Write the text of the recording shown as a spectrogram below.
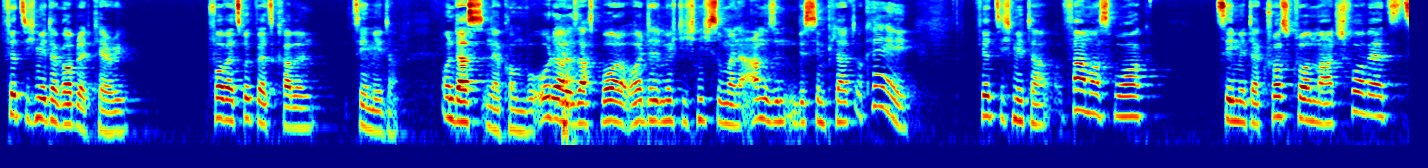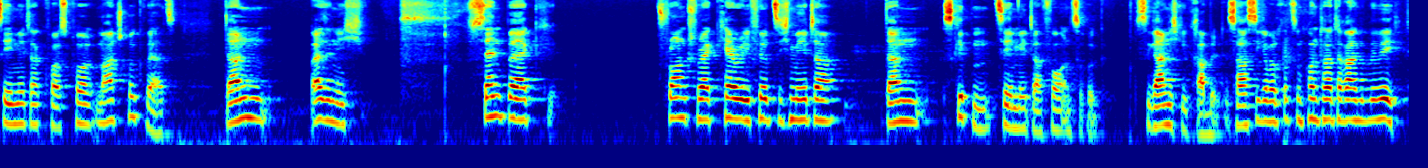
40 Meter Goblet Carry, vorwärts, rückwärts krabbeln, 10 Meter. Und das in der Combo. Oder du sagst, boah, heute möchte ich nicht so, meine Arme sind ein bisschen platt. Okay, 40 Meter Farmers Walk, 10 Meter Cross Crawl March vorwärts, 10 Meter Cross Crawl March rückwärts. Dann, weiß ich nicht, Sandbag, Front Track Carry 40 Meter, dann skippen 10 Meter vor und zurück. Du gar nicht gekrabbelt. Das hast dich aber trotzdem kontralateral bewegt.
